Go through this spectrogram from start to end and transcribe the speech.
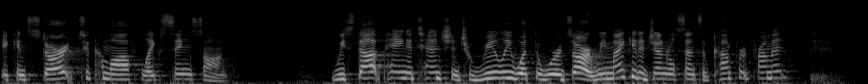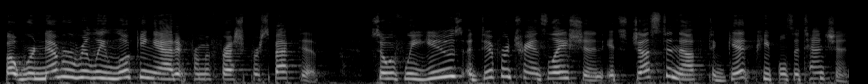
it can start to come off like sing song. We stop paying attention to really what the words are. We might get a general sense of comfort from it, but we're never really looking at it from a fresh perspective. So if we use a different translation, it's just enough to get people's attention.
